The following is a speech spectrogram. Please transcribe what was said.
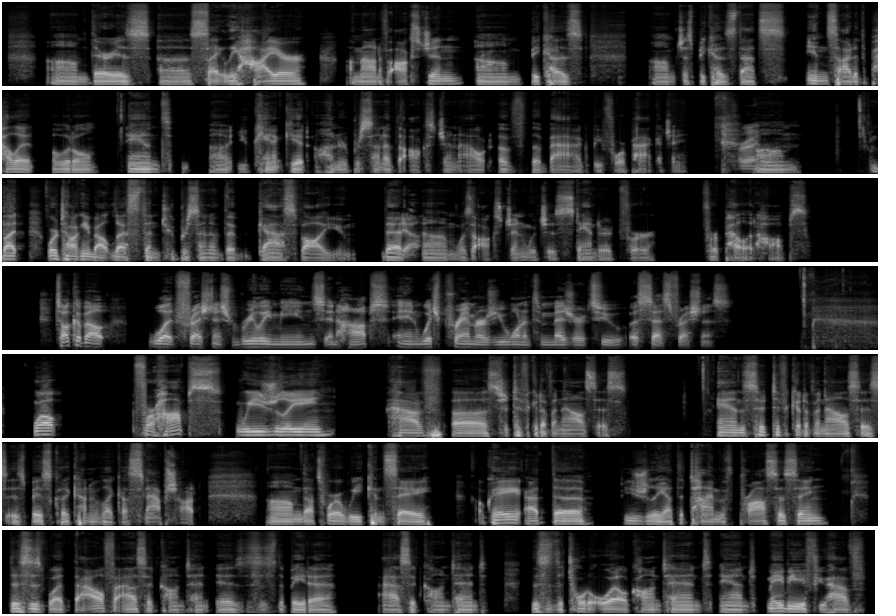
Um, there is a slightly higher amount of oxygen um, because um, just because that's inside of the pellet a little and uh, you can't get 100% of the oxygen out of the bag before packaging. Right. Um, but we're talking about less than 2% of the gas volume that yeah. um, was oxygen, which is standard for for pellet hops. Talk about what freshness really means in hops and which parameters you wanted to measure to assess freshness? Well, for hops, we usually have a certificate of analysis. And the certificate of analysis is basically kind of like a snapshot. Um, that's where we can say, okay, at the usually at the time of processing, this is what the alpha acid content is. This is the beta acid content. This is the total oil content. And maybe if you have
